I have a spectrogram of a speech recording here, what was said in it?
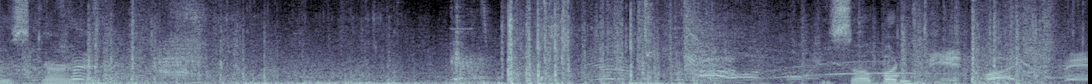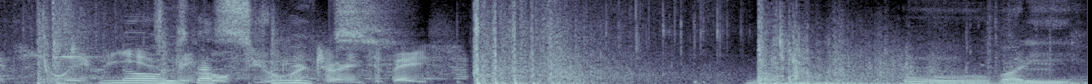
this guy right contested. here. The enemy took the hardpoint. Peace out, buddy. Be advised, fans. UAV No, he's got streaks. No. Oh, buddy.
